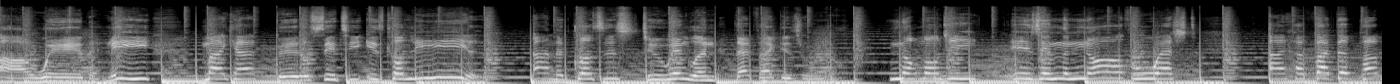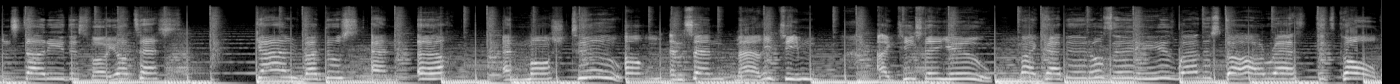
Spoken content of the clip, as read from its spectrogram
are within me. My capital city is called Lille. I'm the closest to England, that fact is real. Normandy is in the northwest. I have five departments, study this for your test. Calvados and Eure and Manche too. Orne and Seine-Maritime, I teach to you. My capital city is where the star rests. It's called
